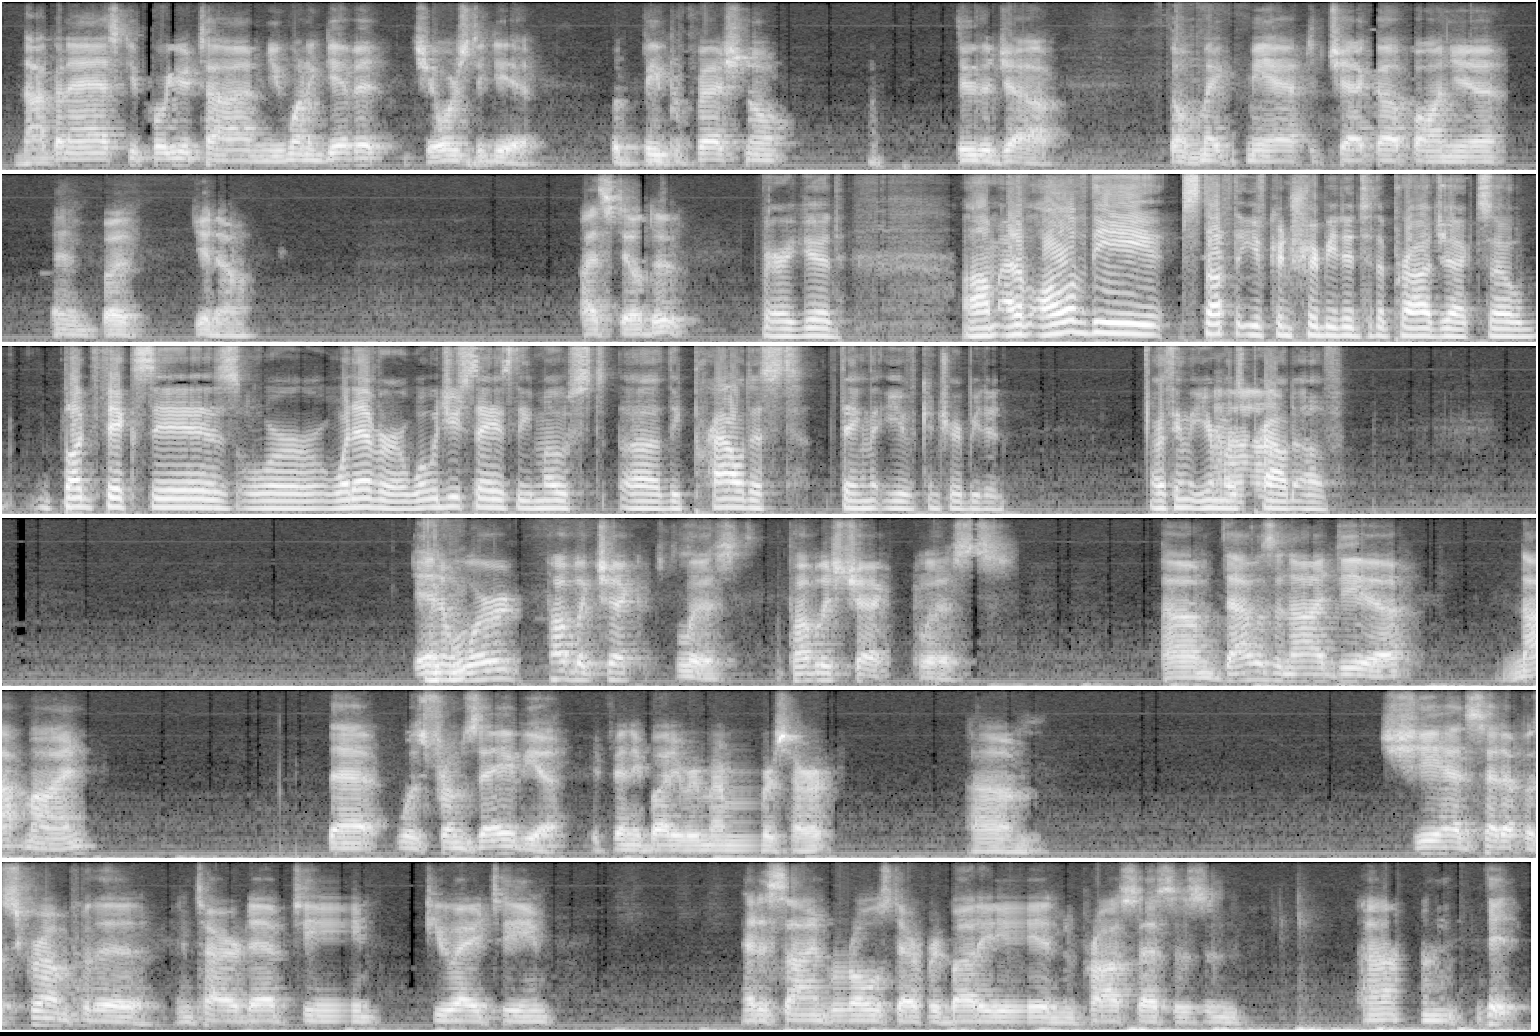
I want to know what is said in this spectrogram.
Not going to ask you for your time. You want to give it, it's yours to give. But be professional, do the job. Don't make me have to check up on you. And but you know, I still do. Very good. Um, out of all of the stuff that you've contributed to the project, so bug fixes or whatever, what would you say is the most, uh, the proudest thing that you've contributed, or thing that you're most uh, proud of? In a word, public checklist, published checklists. Um, that was an idea, not mine, that was from Xavier, if anybody remembers her. Um, she had set up a scrum for the entire dev team, QA team, had assigned roles to everybody and processes, and um, it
